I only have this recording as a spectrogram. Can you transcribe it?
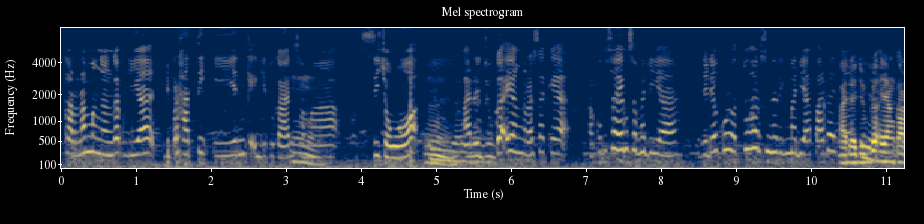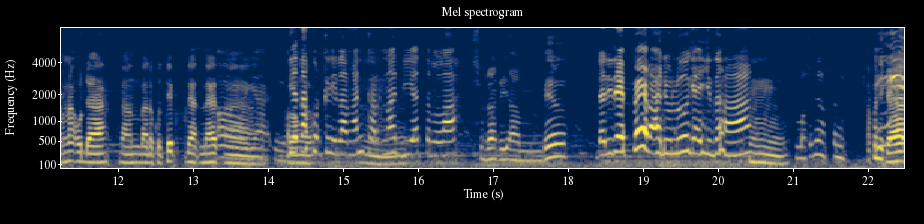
karena menganggap dia diperhatiin kayak gitu kan sama si cowok Hmm. ada juga yang ngerasa kayak aku tuh sayang sama dia jadi aku tuh harus nerima dia apa adanya ada juga yang karena udah dalam tanda kutip that net oh nah, iya kalau dia nggak- takut kehilangan karena dia telah Sudah diambil. dari DP lah dulu kayak gitu ha Hmm. Maksudnya apa nih? apa nih kak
